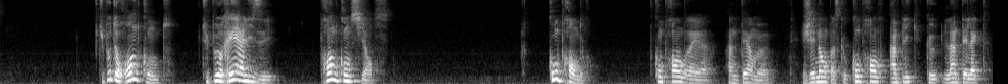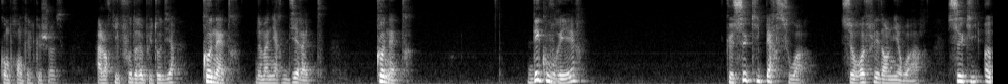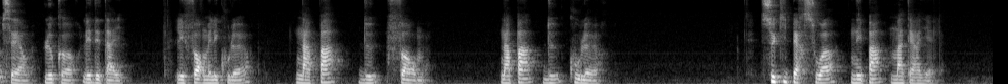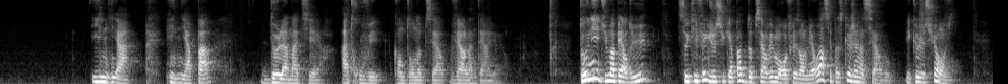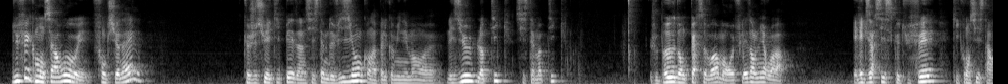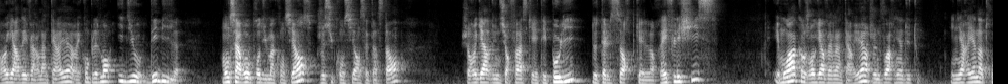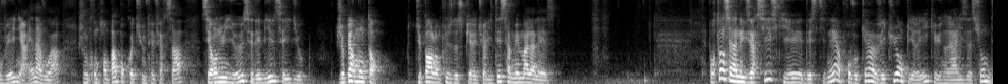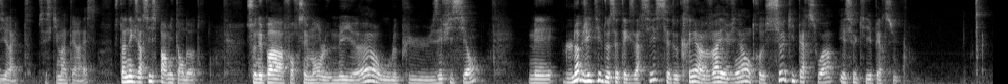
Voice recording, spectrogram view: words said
tu peux te rendre compte, tu peux réaliser, prendre conscience, comprendre. Comprendre est un terme gênant parce que comprendre implique que l'intellect comprend quelque chose, alors qu'il faudrait plutôt dire connaître de manière directe. Connaître. Découvrir que ce qui perçoit ce reflet dans le miroir, ce qui observe le corps, les détails, les formes et les couleurs, n'a pas de forme, n'a pas de couleur ce qui perçoit n'est pas matériel. Il n'y a, a pas de la matière à trouver quand on observe vers l'intérieur. Tony, tu m'as perdu. Ce qui fait que je suis capable d'observer mon reflet dans le miroir, c'est parce que j'ai un cerveau et que je suis en vie. Du fait que mon cerveau est fonctionnel, que je suis équipé d'un système de vision qu'on appelle communément euh, les yeux, l'optique, système optique, je peux donc percevoir mon reflet dans le miroir. Et l'exercice que tu fais, qui consiste à regarder vers l'intérieur, est complètement idiot, débile. Mon cerveau produit ma conscience, je suis conscient en cet instant. Je regarde une surface qui a été polie, de telle sorte qu'elle réfléchisse. Et moi, quand je regarde vers l'intérieur, je ne vois rien du tout. Il n'y a rien à trouver, il n'y a rien à voir. Je ne comprends pas pourquoi tu me fais faire ça. C'est ennuyeux, c'est débile, c'est idiot. Je perds mon temps. Tu parles en plus de spiritualité, ça me met mal à l'aise. Pourtant, c'est un exercice qui est destiné à provoquer un vécu empirique et une réalisation directe. C'est ce qui m'intéresse. C'est un exercice parmi tant d'autres. Ce n'est pas forcément le meilleur ou le plus efficient, mais l'objectif de cet exercice, c'est de créer un va-et-vient entre ce qui perçoit et ce qui est perçu.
